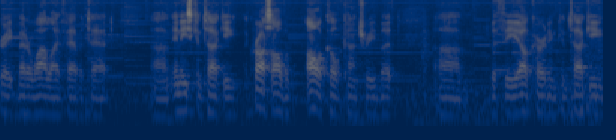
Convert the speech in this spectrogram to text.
create better wildlife habitat uh, in East Kentucky, across all the all coal country, but um, with the elk herd in Kentucky,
